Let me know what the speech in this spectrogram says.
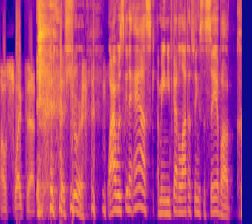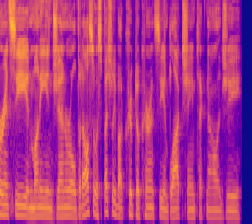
I'll swipe that. sure. Well, I was going to ask. I mean, you've got a lot of things to say about currency and money in general, but also especially about cryptocurrency and blockchain technology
